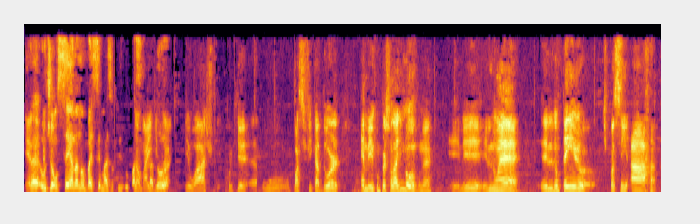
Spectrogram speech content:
É, o John Cena não vai ser mais o, o Não, pacificador? tá. Eu acho, porque é, o, pacificador é meio que um personagem novo, né? Ele, ele não é. Ele não tem, tipo assim, a.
